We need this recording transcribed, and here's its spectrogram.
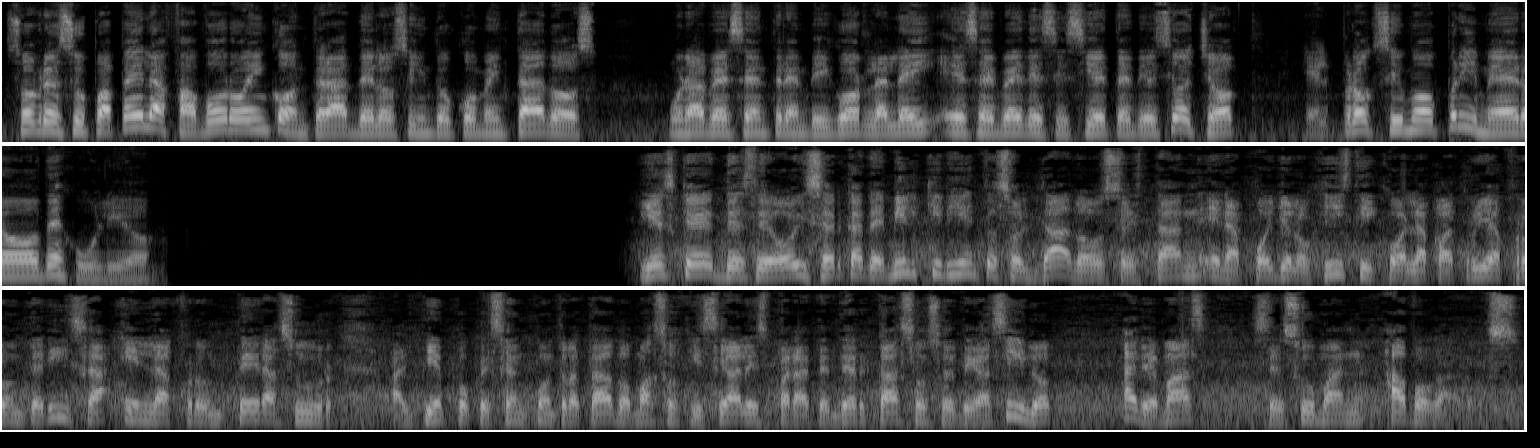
sobre su papel a favor o en contra de los indocumentados, una vez entre en vigor la ley SB 1718 el próximo primero de julio. Y es que desde hoy cerca de 1.500 soldados están en apoyo logístico a la patrulla fronteriza en la frontera sur, al tiempo que se han contratado más oficiales para atender casos de asilo. Además, se suman abogados.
